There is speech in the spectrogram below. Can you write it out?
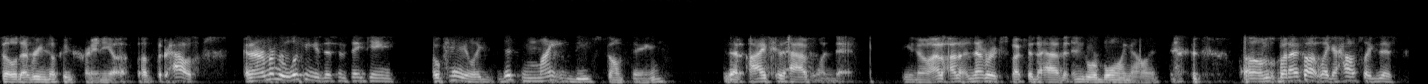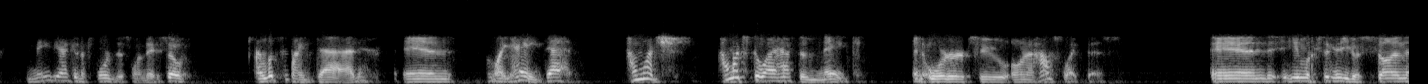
filled every nook and cranny of, of their house. And I remember looking at this and thinking, okay, like this might be something that I could have one day. You know, I, I never expected to have an indoor bowling alley. um, but I thought like a house like this, maybe I could afford this one day. So I looked at my dad and I'm like, hey, dad, how much, how much do I have to make in order to own a house like this? And he looks at me, he goes, son,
